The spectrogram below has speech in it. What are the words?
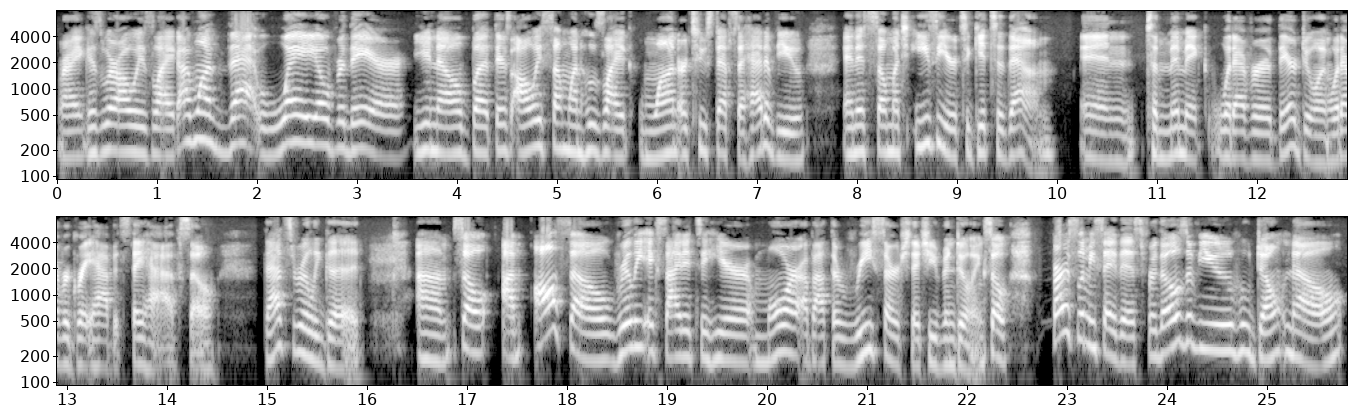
right? Because we're always like, I want that way over there, you know, but there's always someone who's like one or two steps ahead of you. And it's so much easier to get to them and to mimic whatever they're doing, whatever great habits they have. So that's really good. Um, so I'm also really excited to hear more about the research that you've been doing. So First, let me say this. For those of you who don't know,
